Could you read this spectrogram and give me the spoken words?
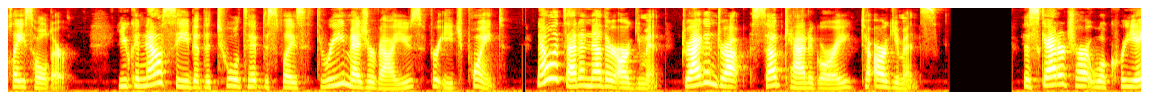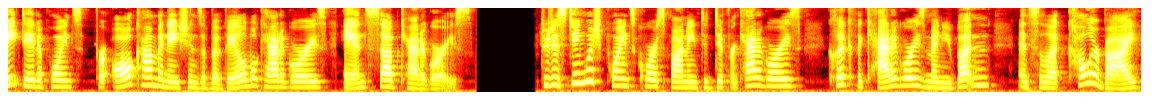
placeholder. You can now see that the tooltip displays three measure values for each point. Now let's add another argument. Drag and drop subcategory to arguments. The scatter chart will create data points for all combinations of available categories and subcategories. To distinguish points corresponding to different categories, click the Categories menu button and select Color by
